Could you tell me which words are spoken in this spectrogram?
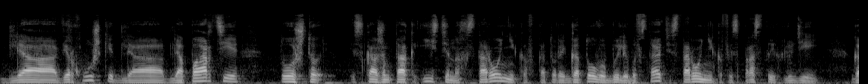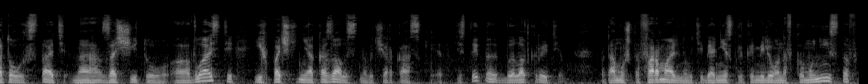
для верхушки, для, для партии, то, что скажем так, истинных сторонников, которые готовы были бы встать, сторонников из простых людей, готовых встать на защиту э, власти, их почти не оказалось в Новочеркасске. Это действительно было открытием, потому что формально у тебя несколько миллионов коммунистов,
